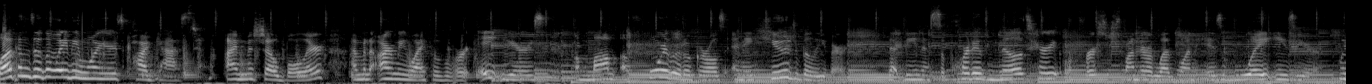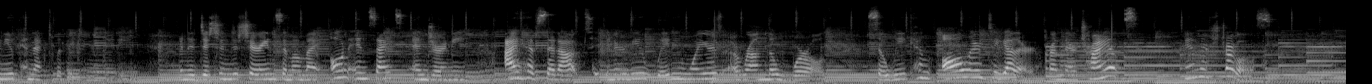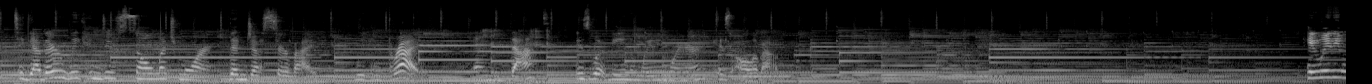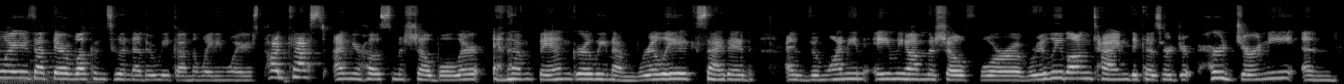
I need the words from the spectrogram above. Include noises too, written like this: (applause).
Welcome to the Waiting Warriors podcast. I'm Michelle Bowler. I'm an Army wife of over eight years, a mom of four little girls, and a huge believer that being a supportive military or first responder loved one is way easier when you connect with the community. In addition to sharing some of my own insights and journey, I have set out to interview waiting warriors around the world so we can all learn together from their triumphs and their struggles. Together, we can do so much more than just survive. We can thrive. And that is what being a waiting warrior is all about. Hey, Waiting Warriors out there, welcome to another week on the Waiting Warriors podcast. I'm your host, Michelle Bowler, and I'm fangirling. I'm really excited. I've been wanting Amy on the show for a really long time because her her journey and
